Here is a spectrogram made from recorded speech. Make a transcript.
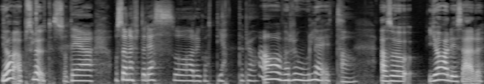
Ja, absolut. Så det, och sen efter dess så har det gått jättebra. Ja, vad roligt. Ja. Alltså, jag hade ju så här...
